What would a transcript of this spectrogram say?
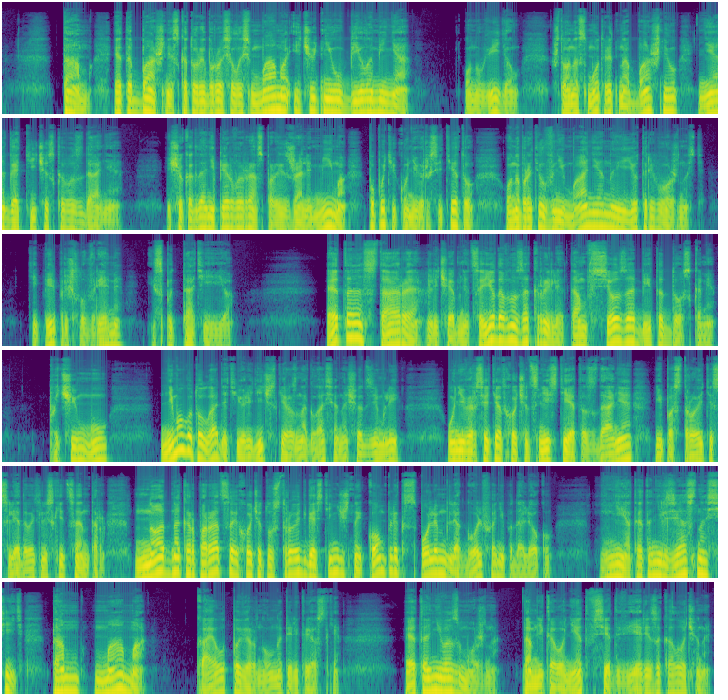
«Там. Это башня, с которой бросилась мама и чуть не убила меня». Он увидел, что она смотрит на башню неоготического здания — еще когда они первый раз проезжали мимо по пути к университету, он обратил внимание на ее тревожность. Теперь пришло время испытать ее. Это старая лечебница, ее давно закрыли, там все забито досками. Почему? Не могут уладить юридические разногласия насчет земли. Университет хочет снести это здание и построить исследовательский центр. Но одна корпорация хочет устроить гостиничный комплекс с полем для гольфа неподалеку. «Нет, это нельзя сносить. Там мама». Кайл повернул на перекрестке. «Это невозможно. Там никого нет, все двери заколочены.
